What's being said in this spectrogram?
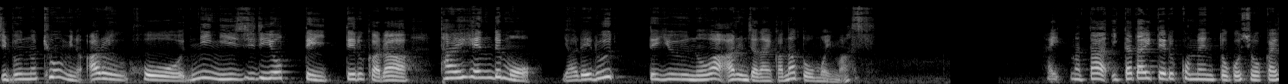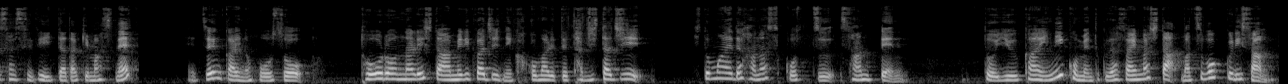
自分の興味のある方ににじり寄っていってるから大変でもやれるっていうのはあるんじゃないかなと思います。はい。また、いただいているコメントご紹介させていただきますね。前回の放送、討論慣れしたアメリカ人に囲まれてタジタジ、人前で話すコツ3点という回にコメントくださいました。松ぼっくりさん。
